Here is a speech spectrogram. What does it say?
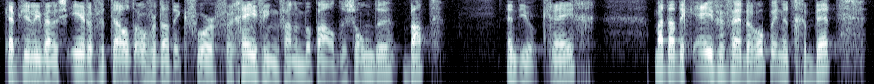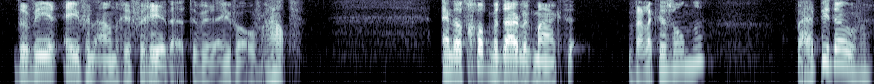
Ik heb jullie wel eens eerder verteld over dat ik voor vergeving van een bepaalde zonde bad en die ook kreeg, maar dat ik even verderop in het gebed er weer even aan refereerde, het er weer even over had. En dat God me duidelijk maakte, welke zonde? Waar heb je het over?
